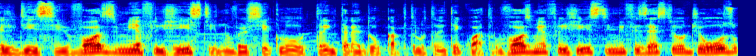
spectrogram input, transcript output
Ele disse: Vós me afligiste, no versículo 30 né, do capítulo 34. Vós me afligiste e me fizeste odioso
